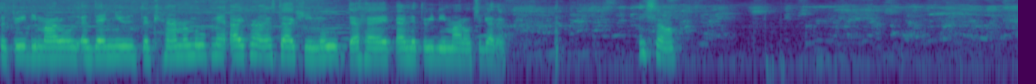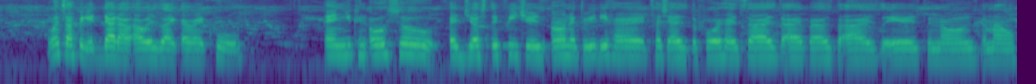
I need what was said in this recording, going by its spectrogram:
the 3D models and then use the camera movement icons to actually move the head and the 3D model together. So, once I figured that out, I was like, all right, cool. And you can also adjust the features on a 3D head, such as the forehead size, the eyebrows, the eyes, the ears, the nose, the mouth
